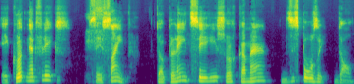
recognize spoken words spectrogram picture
Écoute Netflix. C'est simple tu as plein de séries sur comment disposer. Donc,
